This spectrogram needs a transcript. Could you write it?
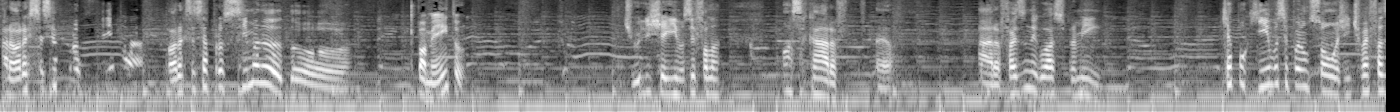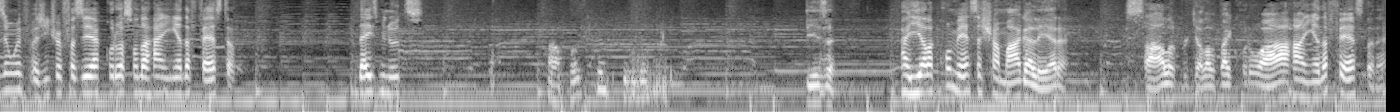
Cara, a hora que você se aproxima. A hora que você se aproxima do, do equipamento, Julie chega em você e fala: Nossa, cara, é, cara, faz um negócio pra mim. Daqui a pouquinho você põe um som, a gente vai fazer um, a gente vai fazer a coroação da rainha da festa. 10 minutos. Ah, pode. Beleza. Aí ela começa a chamar a galera sala, porque ela vai coroar a rainha da festa, né?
